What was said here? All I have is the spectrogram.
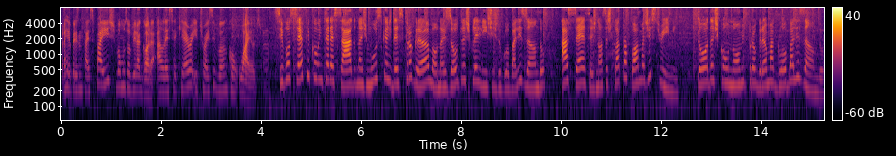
Para representar esse país, vamos ouvir agora Alessia Cara e Troy Sivan com Wild. Se você ficou interessado nas músicas desse programa ou nas outras playlists do Globalizando, acesse as nossas plataformas de streaming, todas com o nome Programa Globalizando,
